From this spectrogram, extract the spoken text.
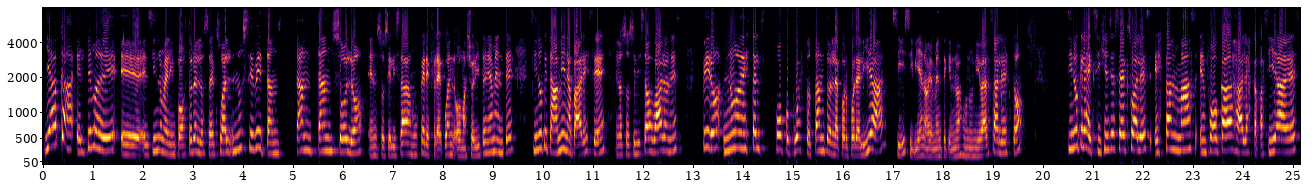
Y acá el tema de eh, el síndrome del impostor en lo sexual no se ve tan tan tan solo en socializadas mujeres frecuentes o mayoritariamente, sino que también aparece en los socializados varones, pero no está el foco puesto tanto en la corporalidad, sí, si bien obviamente que no es un universal esto, sino que las exigencias sexuales están más enfocadas a las capacidades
